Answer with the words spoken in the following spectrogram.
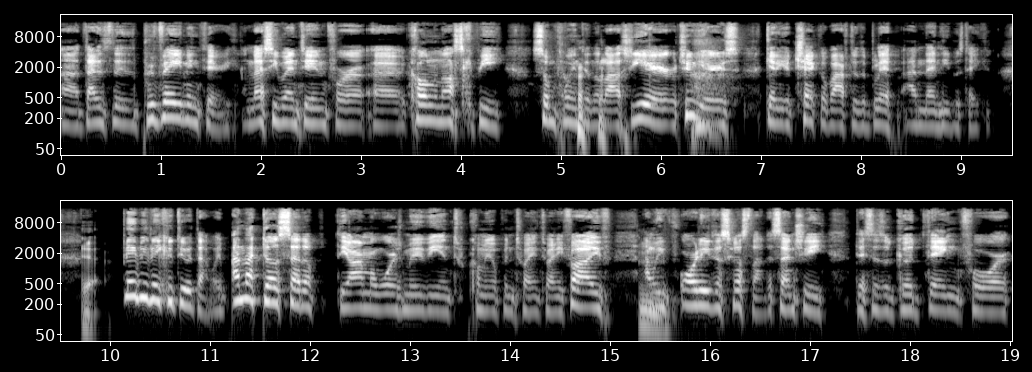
Uh, that is the prevailing theory, unless he went in for a colonoscopy some point in the last year or two years, getting a checkup after the blip, and then he was taken. Yeah. Maybe they could do it that way. And that does set up the Armor Wars movie t- coming up in 2025. Mm. And we've already discussed that. Essentially, this is a good thing for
